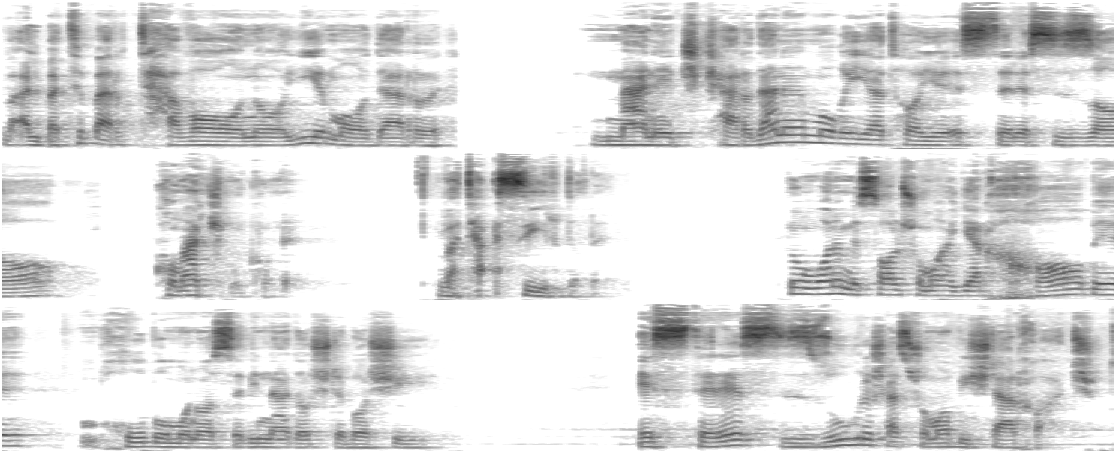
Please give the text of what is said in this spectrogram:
و البته بر توانایی ما در منج کردن موقعیت های استرس زا کمک می‌کنه و تأثیر داره. به عنوان مثال شما اگر خواب خوب و مناسبی نداشته باشی استرس زورش از شما بیشتر خواهد شد.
